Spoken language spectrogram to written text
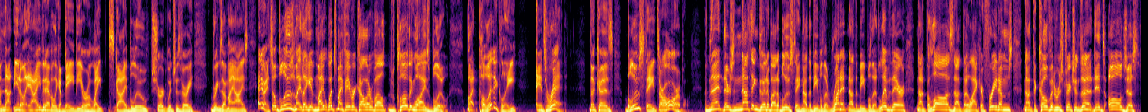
I'm not, you know, I even have like a baby or a light sky blue shirt, which is very, brings out my eyes. Anyway, so blue's my, like, if my, what's my favorite color? Well, clothing wise, blue. But politically, it's red because blue states are horrible. There's nothing good about a blue state. Not the people that run it, not the people that live there, not the laws, not the lack of freedoms, not the COVID restrictions. It's all just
